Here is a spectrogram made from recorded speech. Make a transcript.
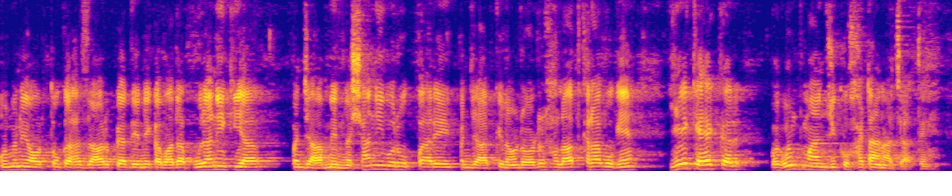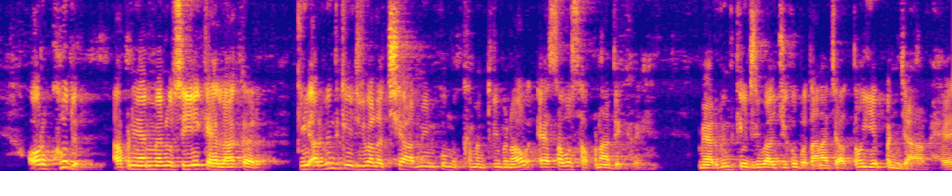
उन्होंने औरतों का हज़ार रुपया देने का वादा पूरा नहीं किया। पंजाब में नशा नहीं वो रोक पा रहे, पंजाब के लॉन्ड ऑर्डर हालात खराब हो गए हैं। ये कहकर भगवंत मान जी को हटाना चाहते हैं। और खुद अपने एमएलओ से ये कहलाकर कि अरविंद केजरीवाल अच्छे आदमी, इनको मुख्यमंत्री बनाओ, ऐसा वो सपना देख रहे हैं। मैं अरविंद केजरीवाल जी को बताना चाहता हूँ, ये पंजाब है।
